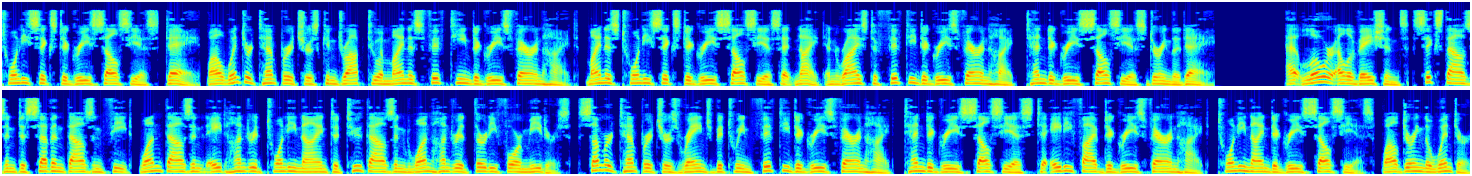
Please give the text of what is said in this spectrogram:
26 degrees Celsius day, while winter temperatures can drop to a minus 15 degrees Fahrenheit, minus 26 degrees Celsius at night and rise to 50 degrees Fahrenheit, 10 degrees Celsius during the day. At lower elevations 6,000 to 7,000 feet, 1,829 to 2,134 meters, summer temperatures range between 50 degrees Fahrenheit, 10 degrees Celsius to 85 degrees Fahrenheit, 29 degrees Celsius, while during the winter,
